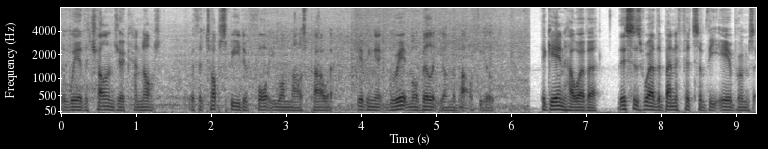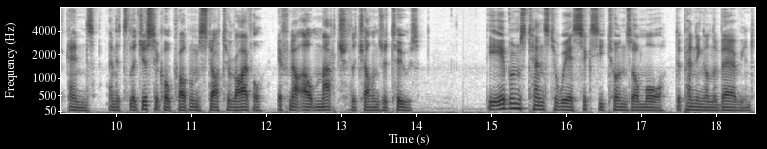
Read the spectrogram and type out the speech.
the way the Challenger cannot, with a top speed of 41 miles per hour, giving it great mobility on the battlefield. Again, however, this is where the benefits of the Abrams ends, and its logistical problems start to rival, if not outmatch, the Challenger 2's. The Abrams tends to weigh 60 tons or more, depending on the variant.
